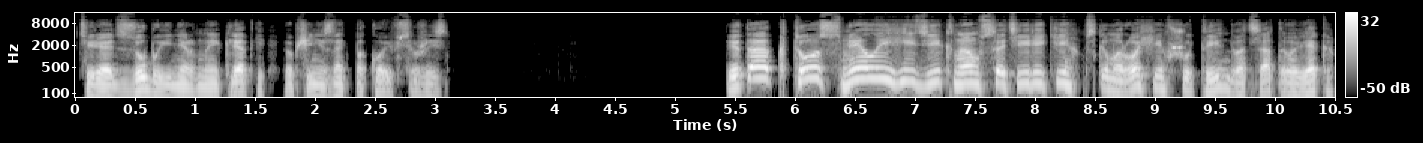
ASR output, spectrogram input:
терять зубы и нервные клетки и вообще не знать покоя всю жизнь. Итак, кто смелый, иди к нам в сатирики, в скоморохи, в шуты двадцатого века.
